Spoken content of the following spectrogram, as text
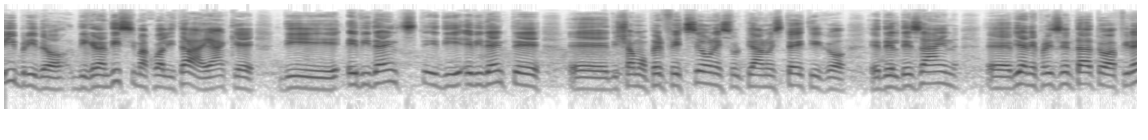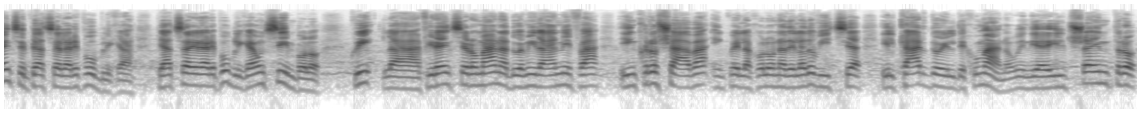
Ibrido di grandissima qualità e anche di, di evidente eh, diciamo, perfezione sul piano estetico e del design eh, viene presentato a Firenze in Piazza della Repubblica. Piazza della Repubblica è un simbolo, qui la Firenze romana duemila anni fa incrociava in quella colonna della Dovizia il Cardo e il Decumano, quindi è il centro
